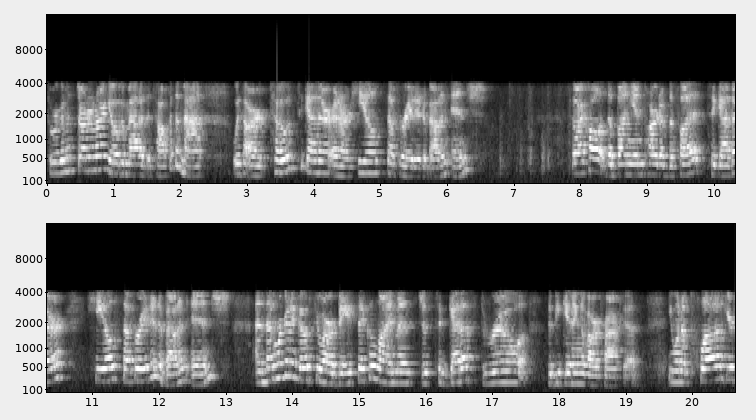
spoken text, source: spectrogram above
So we're going to start on our yoga mat at the top of the mat with our toes together and our heels separated about an inch. So I call it the bunion part of the foot together, heels separated about an inch. And then we're going to go through our basic alignments just to get us through the beginning of our practice. You want to plug your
